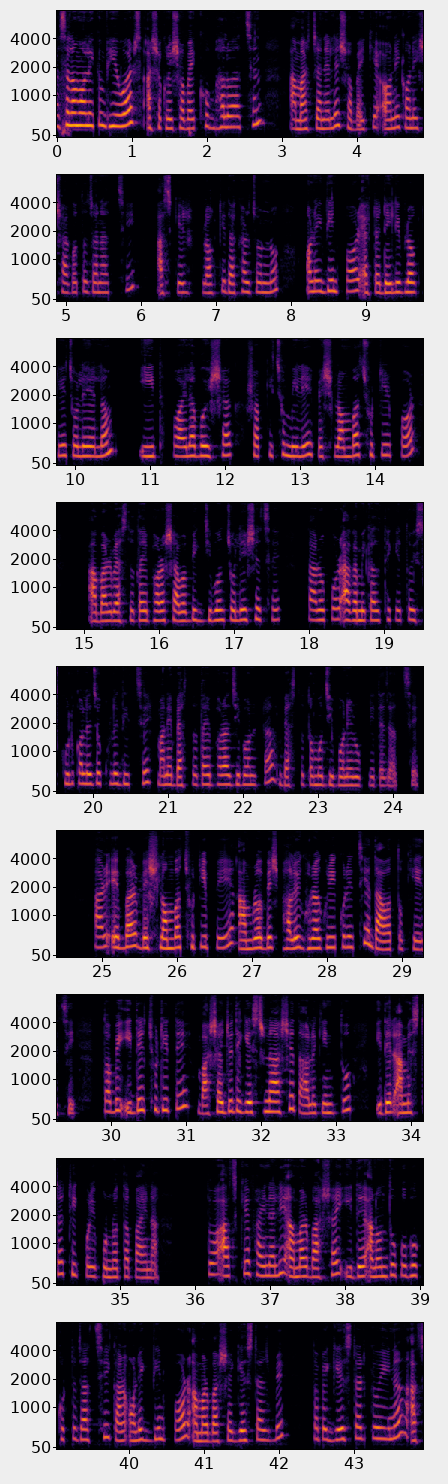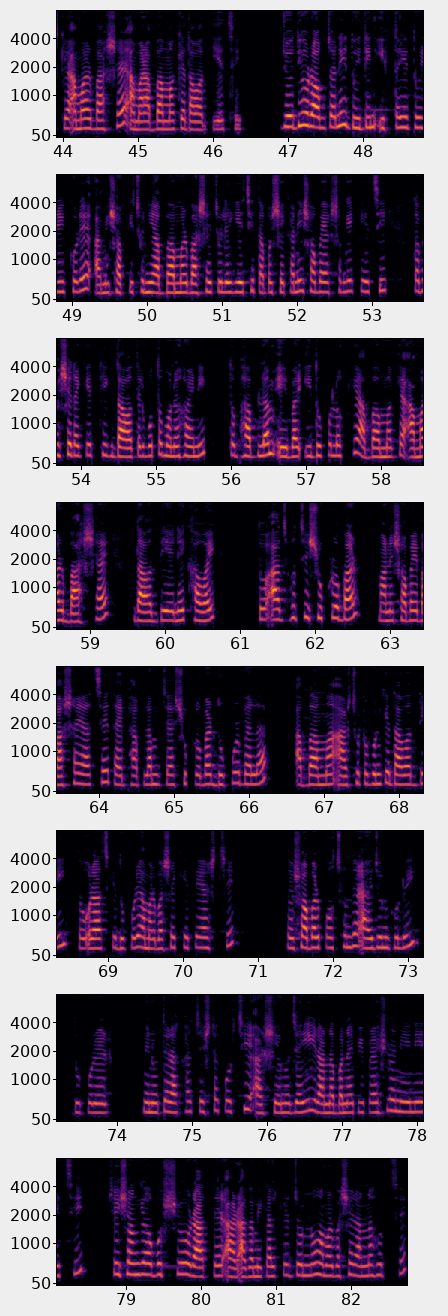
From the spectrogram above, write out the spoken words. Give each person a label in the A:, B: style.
A: আসসালামু আলাইকুম ভিউয়ার্স, আশা করি সবাই খুব ভালো আছেন। আমার চ্যানেলে সবাইকে অনেক অনেক স্বাগত জানাচ্ছি। আজকের ব্লগটি দেখার জন্য অনেক দিন পর একটা ডেইলি ব্লগ নিয়ে চলে এলাম। ঈদ, পয়লা বৈশাখ সব কিছু মিলিয়ে বেশ লম্বা ছুটির পর আবার ব্যস্ততায় ভরা স্বাভাবিক জীবন চলে এসেছে। তার উপর আগামীকাল থেকে তো স্কুল কলেজও খুলে দিচ্ছে। মানে ব্যস্ততায় ভরা জীবনটা ব্যস্ততম জীবনে রূপ নিতে যাচ্ছে। আর এবার বেশ লম্বা ছুটি পেয়ে আমরাও বেশ ভালোই ঘোরাঘুরি করেছি দাওয়াতও খেয়েছি। তবে ঈদের ছুটিতে বাসায় যদি গেস্ট না আসে, তাহলে কিন্তু ঈদের আমেজটা ঠিক পরিপূর্ণতা পায় না। তো আজকে ফাইনালি আমার বাসায় ঈদের আনন্দ উপভোগ করতে যাচ্ছি, কারণ অনেক দিন পর আমার বাসায় গেস্ট আসবে। তবে গেস্ট আর কেউই না, আজকে আমার বাসায় আমার আব্বা আমাকে দাওয়াত দিয়েছি। যদিও রমজানে দুই দিন ইফতারি তৈরি করে আমি সব কিছু নিয়ে আব্বা আমার বাসায় চলে গিয়েছি, তারপর সেখানেই সবাই একসঙ্গে খেয়েছি। তবে সেটাকে ঠিক দাওয়াতের মতো মনে হয়নি। তো ভাবলাম এইবার ঈদ উপলক্ষে আব্বা আম্মাকে আমার বাসায় দাওয়াত দিয়ে এনে খাওয়াই। তো আজ হচ্ছে শুক্রবার মানে সবাই বাসায় আছে, তাই ভাবলাম যে শুক্রবার দুপুরবেলা আব্বা আম্মা আর ছোটো বোনকে দাওয়াত দিই। তো ওরা আজকে দুপুরে আমার বাসায় খেতে আসছে। তো সবার পছন্দের আয়োজনগুলোই দুপুরের মেনুতে রাখার চেষ্টা করছি আর সে অনুযায়ী রান্নাবান্নার প্রিপারেশনও নিয়ে নিয়েছি। সেই সঙ্গে অবশ্য রাতের আর আগামীকালকের জন্য আমার বাসায় রান্না হচ্ছে।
